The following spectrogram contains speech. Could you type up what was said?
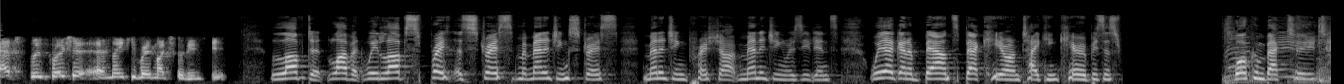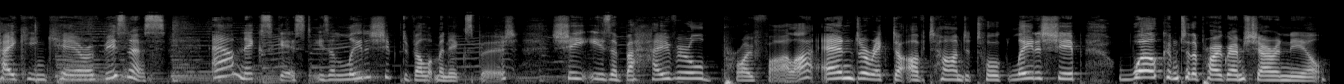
Absolute pleasure, and thank you very much for the interview. Loved it, love it. We love uh, stress, managing stress, managing pressure, managing resilience. We are going to bounce back here on Taking Care of Business. Welcome back to Taking Care of Business. Our next guest is a leadership development expert. She is a behavioural profiler and director of Time to Talk Leadership. Welcome to the program, Sharon Neal.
